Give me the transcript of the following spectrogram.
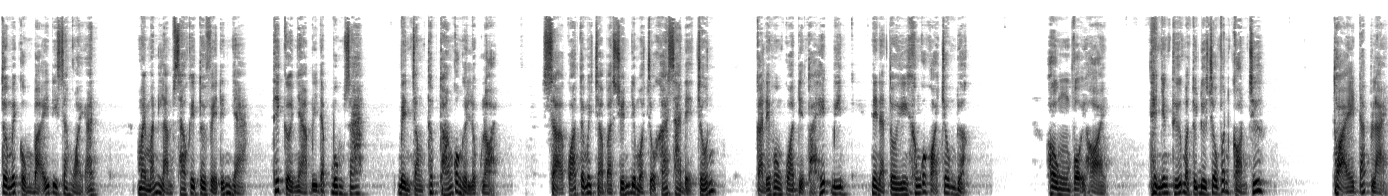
Tôi mới cùng bà ấy đi ra ngoài ăn. May mắn làm sao khi tôi về đến nhà, Thấy cửa nhà bị đập bung ra. Bên trong thấp thoáng có người lục lọi. Sợ quá tôi mới chở bà Xuyến đi một chỗ khá xa để trốn. Cả đêm hôm qua điện thoại hết pin, Nên là tôi không có gọi cho ông được. Hùng vội hỏi, Thế những thứ mà tôi đưa cho ông vẫn còn chứ? Thoại đáp lại,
